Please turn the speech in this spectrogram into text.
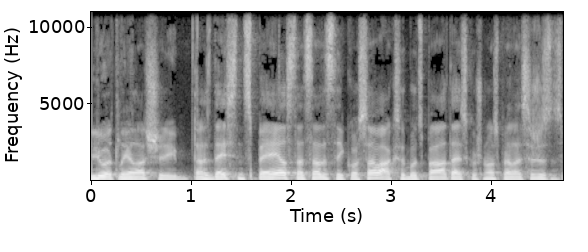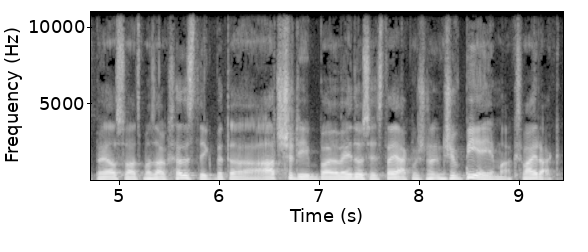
ļoti liela atšķirība. Tās desmit spēles, tāda statistika, ko savāks, varbūt spēlētājs, kurš nospēlē 60 spēles, vāc mazāku statistiku, bet uh, atšķirība veidosies tajā, ka viņš, viņš ir pieejamāks vairāk.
